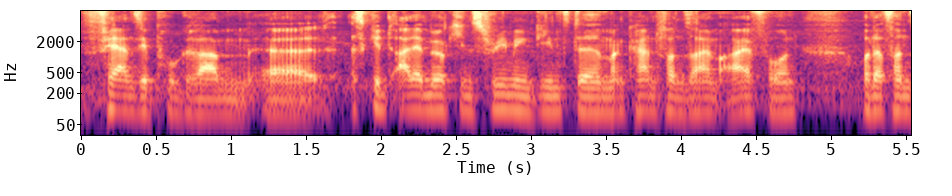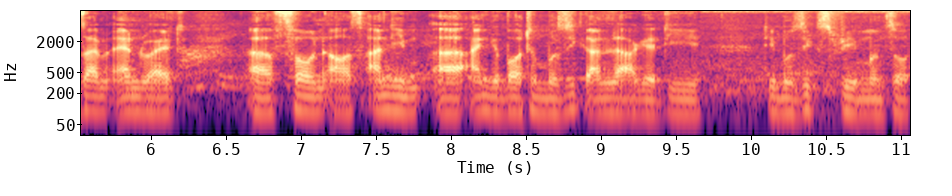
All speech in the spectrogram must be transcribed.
Fernsehprogrammen. Äh, es gibt alle möglichen Streaming-Dienste. Man kann von seinem iPhone oder von seinem Android-Phone äh, aus an die äh, eingebaute Musikanlage die, die Musik streamen und so.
